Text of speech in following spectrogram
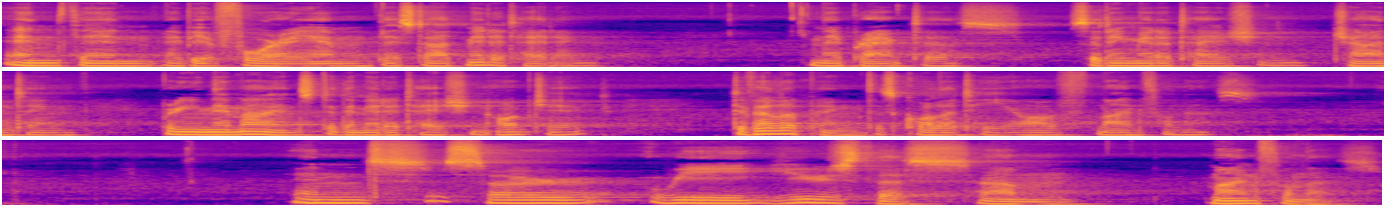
and then maybe at 4 a.m. they start meditating. And they practice sitting meditation, chanting, bringing their minds to the meditation object, developing this quality of mindfulness. And so we use this um, mindfulness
